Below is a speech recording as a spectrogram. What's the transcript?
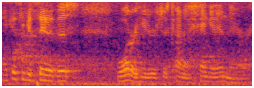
I guess you could say that this water heater is just kind of hanging in there.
